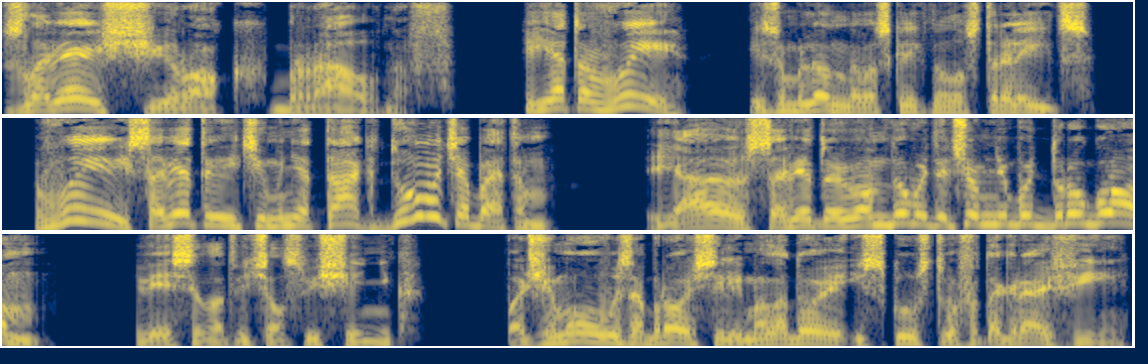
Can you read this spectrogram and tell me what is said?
зловещий Рок Браунов. «И это вы!» — изумленно воскликнул австралиец. «Вы советуете мне так думать об этом?» «Я советую вам думать о чем-нибудь другом», — весело отвечал священник. Почему вы забросили молодое искусство фотографии?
